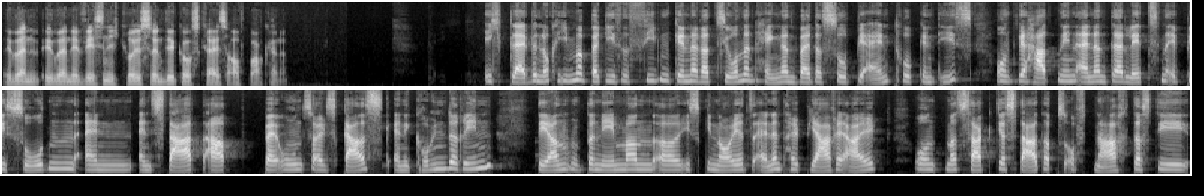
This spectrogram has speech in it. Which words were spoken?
über, ein, über einen wesentlich größeren Wirkungskreis aufbauen können ich bleibe noch immer bei diesen sieben Generationen hängen, weil das so beeindruckend ist. Und wir hatten in einer der letzten Episoden ein, ein Start-up bei uns als Gast, eine Gründerin, deren Unternehmen äh, ist genau jetzt eineinhalb Jahre alt. Und man sagt ja Startups oft nach, dass die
